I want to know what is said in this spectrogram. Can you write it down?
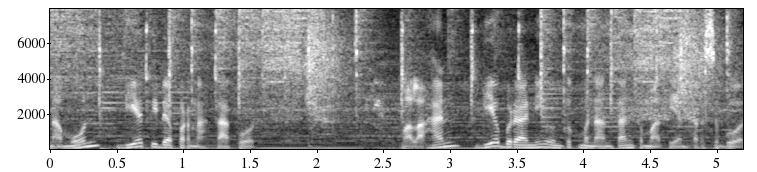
Namun, dia tidak pernah takut. Malahan, dia berani untuk menantang kematian tersebut.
